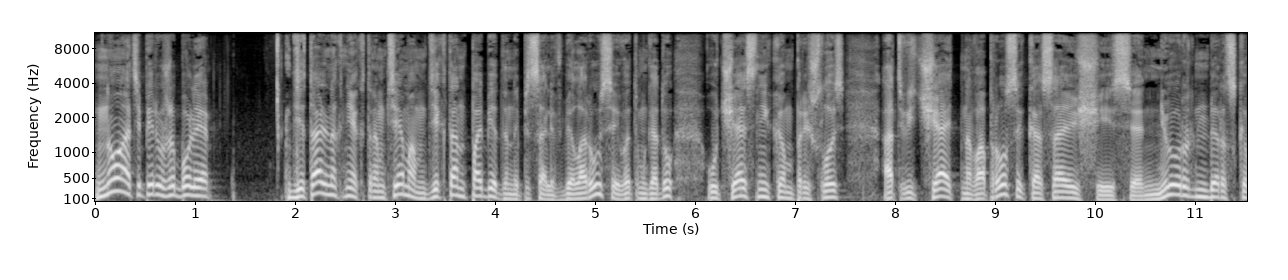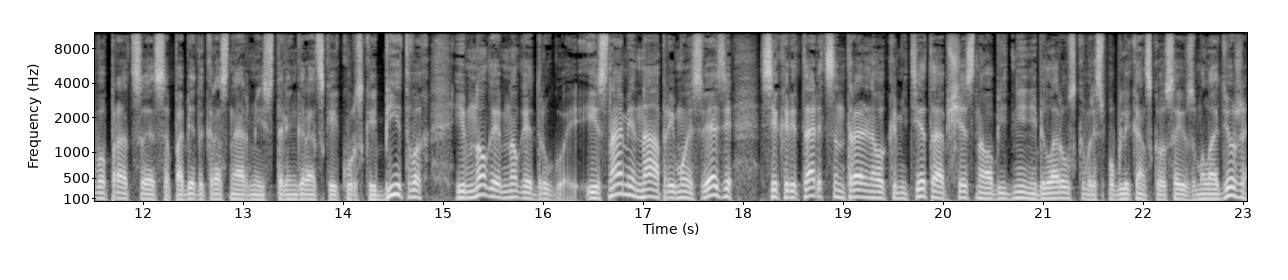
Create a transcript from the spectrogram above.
Ну а теперь уже более Детально к некоторым темам диктант победы написали в Беларуси. В этом году участникам пришлось отвечать на вопросы, касающиеся Нюрнбергского процесса, победы Красной Армии в Сталинградской и Курской битвах и многое-многое другое. И с нами на прямой связи секретарь Центрального комитета Общественного объединения Белорусского республиканского союза молодежи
